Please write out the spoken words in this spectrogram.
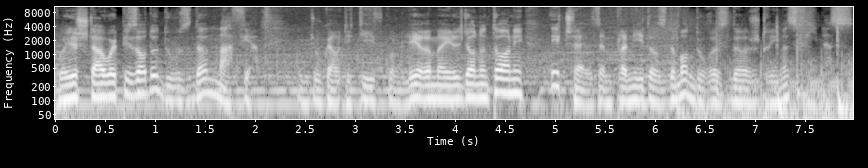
To je het u epizodu 12 de Mafia. Giug auditiv con l'Iremail John Antoni e Chels en planidos de Monduras de Streames Fines.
